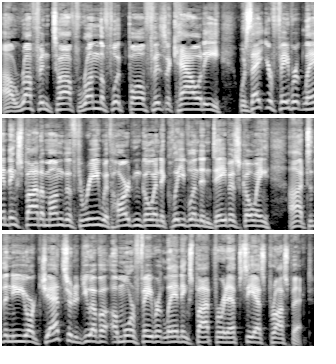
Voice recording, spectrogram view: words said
uh, rough and tough, run the football, physicality. Was that your favorite landing spot among the three? With Harden going to Cleveland and Davis going uh, to the New York Jets, or did you have a, a more favorite landing spot for an FCS prospect?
